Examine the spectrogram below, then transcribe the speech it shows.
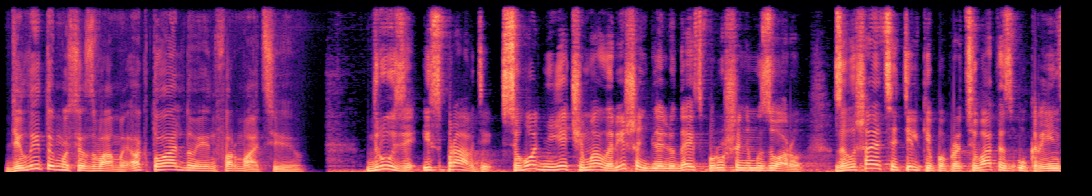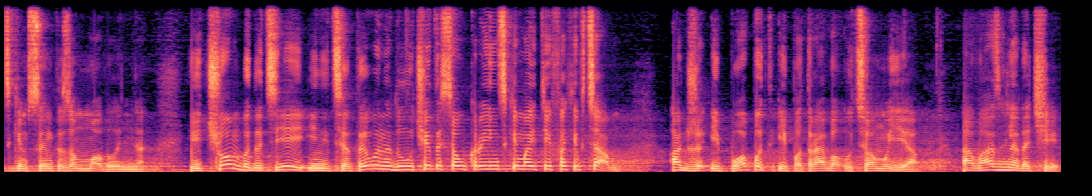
ділитимося з вами актуальною інформацією. Друзі, і справді, сьогодні є чимало рішень для людей з порушеннями зору. Залишається тільки попрацювати з українським синтезом мовлення. І чом би до цієї ініціативи не долучитися українським it фахівцям Адже і попит, і потреба у цьому є. А вас, глядачі,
